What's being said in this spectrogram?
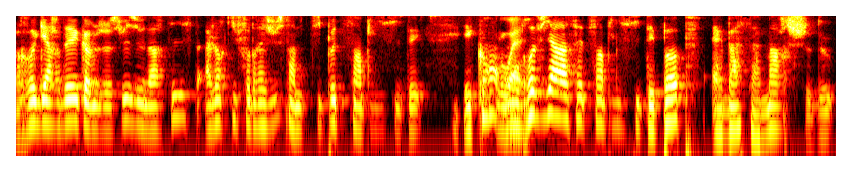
regardez comme je suis une artiste, alors qu'il faudrait juste un petit peu de simplicité. Et quand Ouais. on revient à cette simplicité pop, eh ben ça marche de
